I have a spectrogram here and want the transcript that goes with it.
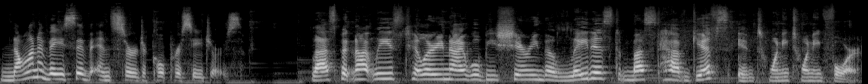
non invasive and surgical procedures. Last but not least, Hillary and I will be sharing the latest must have gifts in 2024.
